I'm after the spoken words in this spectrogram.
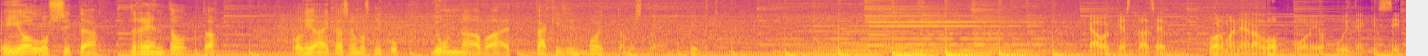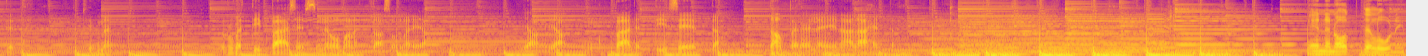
Ei ollut sitä rentoutta. Oli aika semmoista niinku junnaavaa, että väkisin voittamista pitkin. Ja oikeastaan se kolmannen erän loppu oli jo kuitenkin sitten, että sitten me ruvettiin pääsee sille omalle tasolle ja, ja, ja niin päätettiin se, että Tampereelle ei enää lähetä. Ennen otteluuni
